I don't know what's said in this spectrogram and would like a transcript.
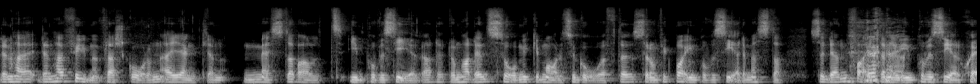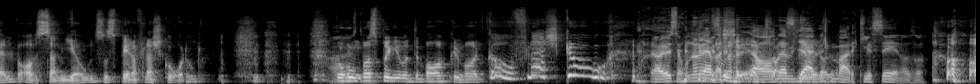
Den här, den här filmen, Flash Gordon, är egentligen mest av allt improviserad. De hade inte så mycket manus att gå efter, så de fick bara improvisera det mesta. Så den fighten är ju improviserad själv av Sam Jones som spelar Flash Gordon. och hon bara springer runt i bakgrunden och bara Go Flash, go! Ja, just det. Hon har en jävla... Som en ja, det är en jävligt märklig scen alltså.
